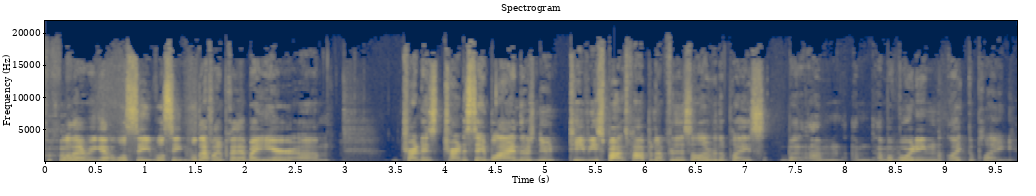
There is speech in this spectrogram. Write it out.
Well, there we go. We'll see. We'll see. We'll definitely play that by ear. Um, trying to trying to stay blind. There's new TV spots popping up for this all over the place, but I'm I'm I'm avoiding like the plague.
